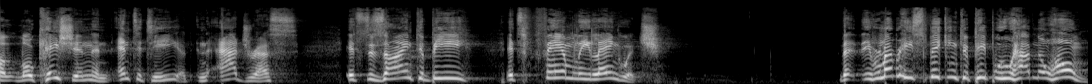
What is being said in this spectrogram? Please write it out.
a location, an entity, an address. It's designed to be its family language. That, remember, he's speaking to people who have no home.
